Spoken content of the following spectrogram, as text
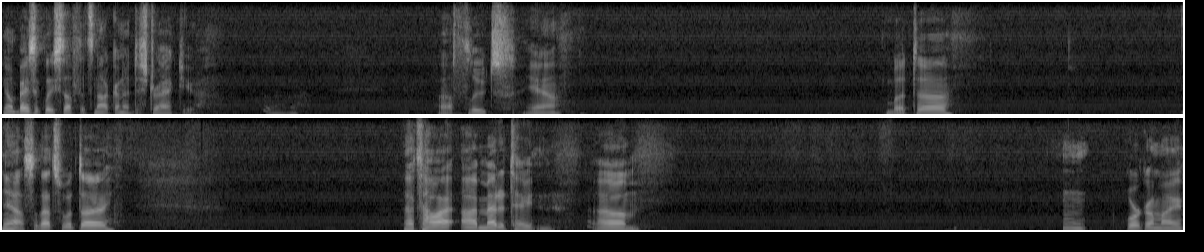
you know basically stuff that's not going to distract you. Uh, flutes, yeah. But uh, yeah, so that's what I that's how I, I meditate and um, mm, work on my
